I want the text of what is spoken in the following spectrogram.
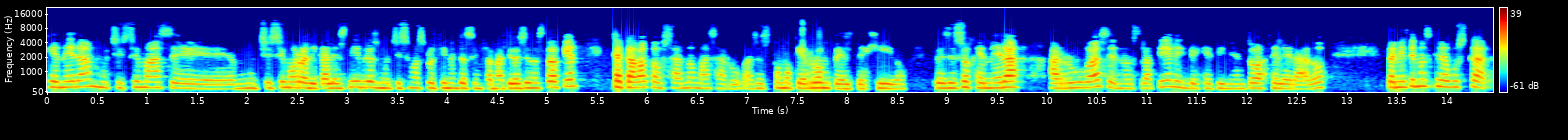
genera muchísimas, eh, muchísimos radicales libres, muchísimos procedimientos inflamatorios en nuestra piel que acaba causando más arrugas, es como que rompe el tejido, entonces eso genera arrugas en nuestra piel, envejecimiento acelerado. También tenemos que ir a buscar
